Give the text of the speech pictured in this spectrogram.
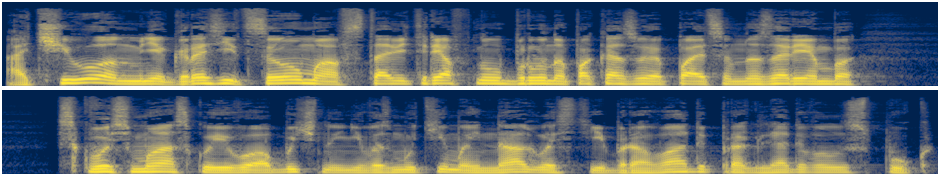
«А чего он мне грозится ума вставить?» — рявкнул Бруно, показывая пальцем на Заремба. Сквозь маску его обычной невозмутимой наглости и бравады проглядывал испуг.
